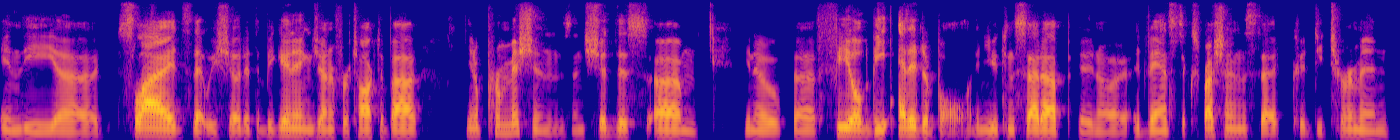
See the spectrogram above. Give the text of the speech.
in the uh, slides that we showed at the beginning, Jennifer talked about, you know, permissions and should this, um, you know, uh, field be editable, and you can set up, you know, advanced expressions that could determine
